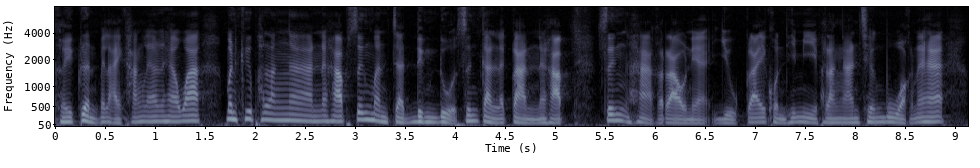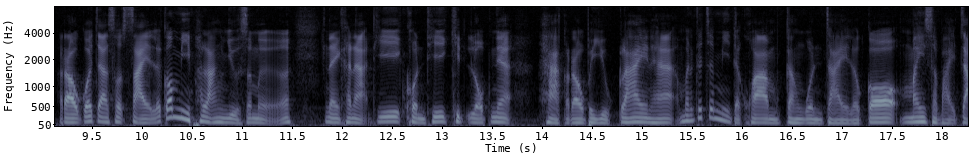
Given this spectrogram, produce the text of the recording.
เคยเกริ่นไปหลายครั้งแล้วนะฮะว่ามันคือพลังงานนะครับ ซึ่งมันจะดึงดูดซึ่งกันและกันนะครับ ซึ่งหากเราเนี่ยอยู่ใกล้คนที่มีพลังงานเชิงบวกนะฮะเราก็จะสดใสแล้วก็มีพลังอยู่เสมอ ในขณะที่คนที่คิดลบเนี่ย หากเราไปอยู่ใกล้นะฮะมันก็จะมีแต่ความกังวลใจแล้วก็ไม่สบายใจ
